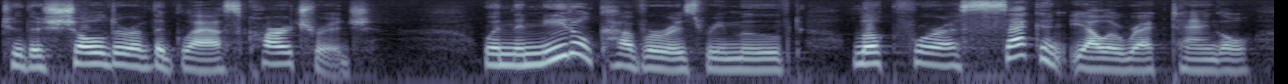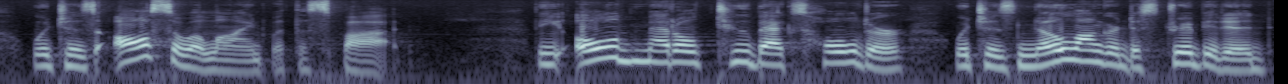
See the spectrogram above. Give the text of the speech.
to the shoulder of the glass cartridge. When the needle cover is removed, look for a second yellow rectangle, which is also aligned with the spot. The old metal Tubex holder, which is no longer distributed,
